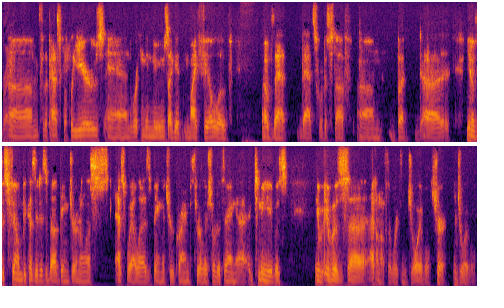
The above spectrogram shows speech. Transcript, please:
Right. um, for the past couple of years. And working in news, I get my fill of of that that sort of stuff. Um, but uh, you know, this film because it is about being journalists as well as being a true crime thriller sort of thing. Uh, to me, it was it, it was uh, I don't know if the word's enjoyable. Sure, enjoyable.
